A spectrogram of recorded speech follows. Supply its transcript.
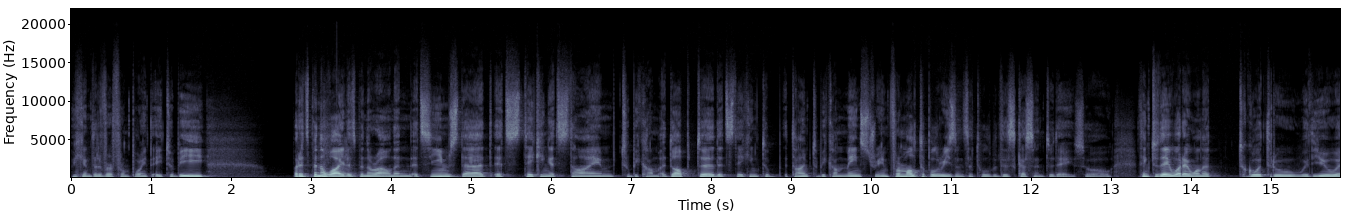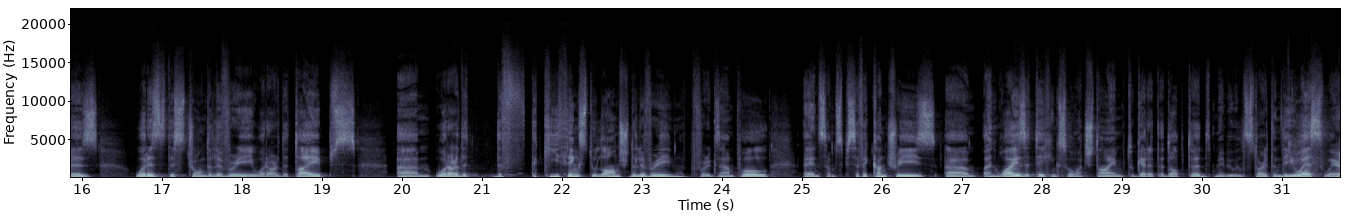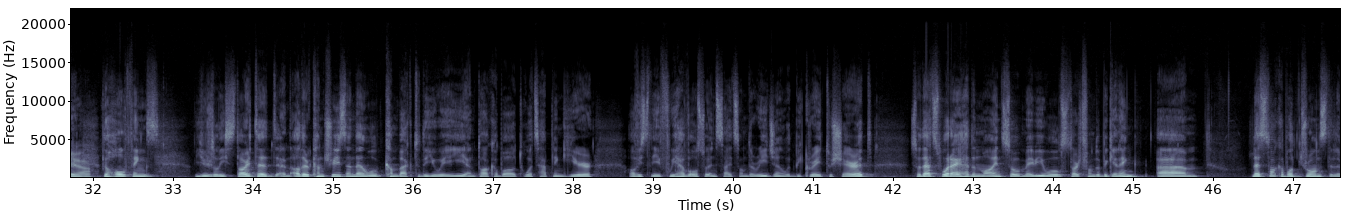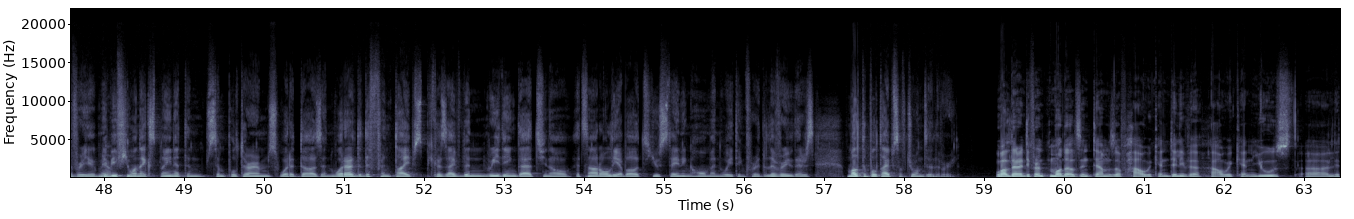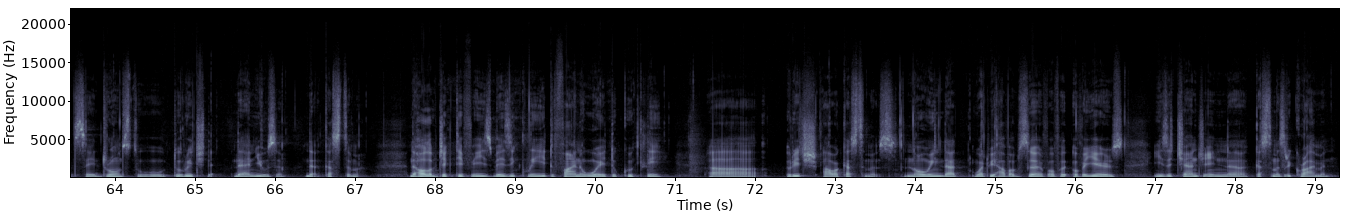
We can deliver from point a to b but it's been a while it's been around and it seems that it's taking its time to become adopted it's taking to, time to become mainstream for multiple reasons that we'll be discussing today. So i think today what i wanted to go through with you is what is this drone delivery? What are the types? Um, what are the, the the key things to launch delivery? For example in some specific countries um, and why is it taking so much time to get it adopted? Maybe we'll start in the us where Yeah. the whole thing's usually started and other countries and then we'll come back to the UAE and talk about what's happening here. Obviously if we have also insights on the region it would be great to share it. So that's what I had in mind. So maybe we'll start from the beginning. Um, let's talk about drones delivery maybe Yeah. if you want to explain it in simple terms what it does and what are the different types because I've been reading that you know it's not only about you staying home and waiting for a delivery there's multiple types of drone delivery Well, there are different models in terms of how we can deliver, how we can use, uh, let's say, drones to, to reach the, the end user, the customer. The whole objective is basically to find a way to quickly uh, reach our customers, knowing that what we have observed over, over years is a change in uh, customers' requirement.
